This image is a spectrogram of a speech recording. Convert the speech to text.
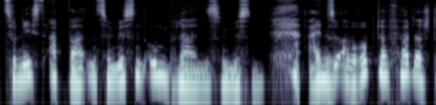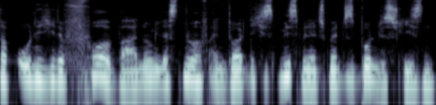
zunächst abwarten zu müssen, umplanen zu müssen. Ein so abrupter Förderstopp ohne jede Vorwarnung lässt nur auf ein deutliches Missmanagement des Bundes schließen.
